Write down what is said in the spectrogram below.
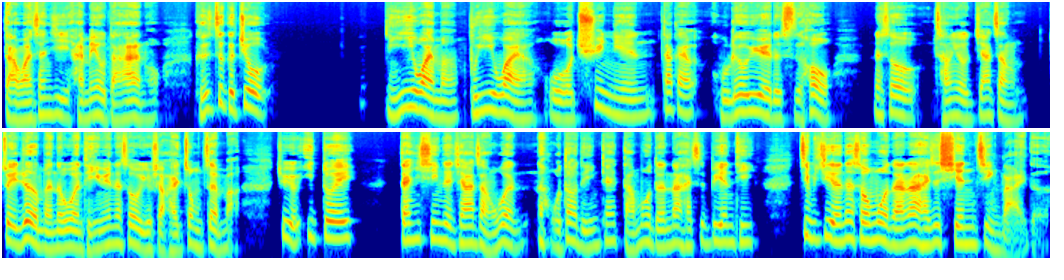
打完三剂还没有答案哦，可是这个就你意外吗？不意外啊，我去年大概五六月的时候，那时候常有家长最热门的问题，因为那时候有小孩重症嘛，就有一堆。担心的家长问：“那我到底应该打莫德纳还是 BNT？” 记不记得那时候莫德纳还是先进来的？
